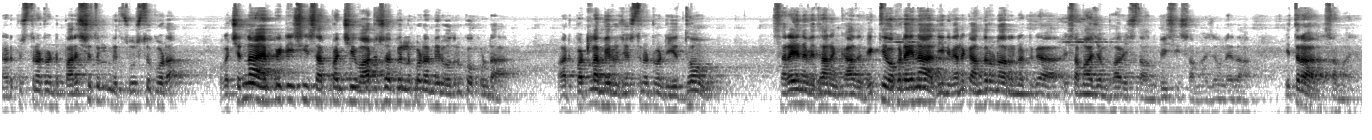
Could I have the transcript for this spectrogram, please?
నడిపిస్తున్నటువంటి పరిస్థితులు మీరు చూస్తూ కూడా ఒక చిన్న ఎంపీటీసీ సర్పంచి వార్డు సభ్యులను కూడా మీరు వదులుకోకుండా వాటి పట్ల మీరు చేస్తున్నటువంటి యుద్ధం సరైన విధానం కాదు. వ్యక్తి ఒకడైనా దీని వెనక అందరూ ఉన్నారన్నట్టుగా ఈ సమాజం భావిస్తూ ఉంది. బీసీ సమాజం లేదా ఇతర సమాజం.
